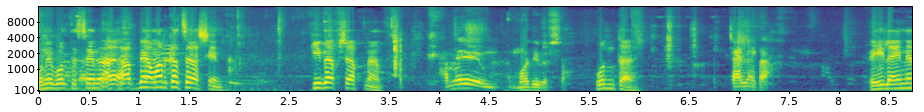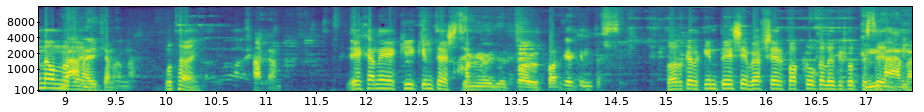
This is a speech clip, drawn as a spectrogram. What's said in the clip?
উনি বলতেছেন আপনি আমার কাছে আসেন। কি ব্যবসা আপনার? আমি মোদি ব্যবসা। কোনটা? চাইলাটা এই লাইনে না অন্য লাইনে? এখানে না। কোথায়? এখানে কি কিনতে আসছেন? আমি ওই যে তরকারি কিনতেছি সরকার কিনতে এসে ব্যবসায়ের পক্ষে ওকালতি করতেছেন? না না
